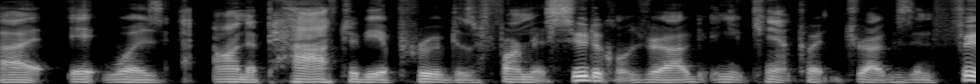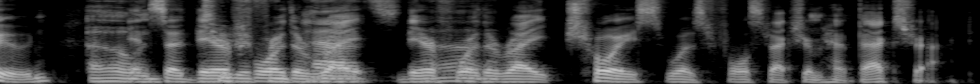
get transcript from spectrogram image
uh, it was on a path to be approved as a pharmaceutical drug, and you can't put drugs in food. Oh, and so therefore the right paths. therefore the Oh. right choice was full spectrum hemp extract.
